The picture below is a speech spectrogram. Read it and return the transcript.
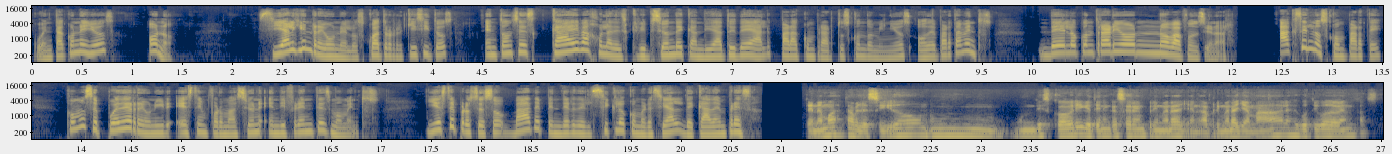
cuenta con ellos o no. Si alguien reúne los cuatro requisitos, entonces cae bajo la descripción de candidato ideal para comprar tus condominios o departamentos. De lo contrario, no va a funcionar. Axel nos comparte cómo se puede reunir esta información en diferentes momentos. Y este proceso va a depender del ciclo comercial de cada empresa. Tenemos establecido un, discovery que tiene que ser en, primera, en la primera llamada del ejecutivo de ventas.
